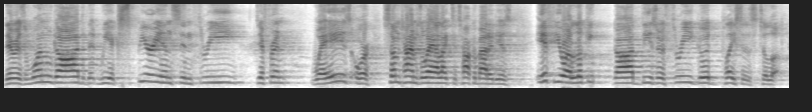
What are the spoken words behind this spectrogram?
There is one God that we experience in three different ways, or sometimes the way I like to talk about it is if you are looking at God, these are three good places to look.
